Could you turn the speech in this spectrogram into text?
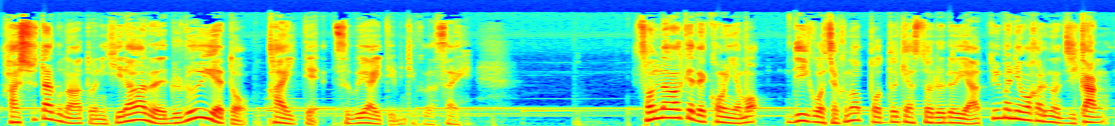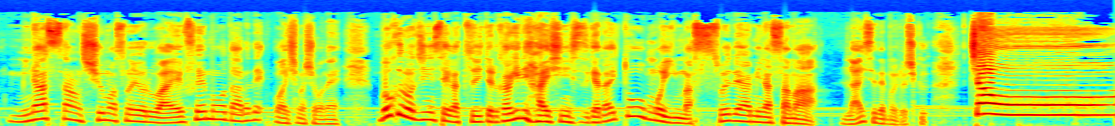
ハッシュタグの後にひらがなでルルイエと書いてつぶやいてみてください。そんなわけで今夜も D5 着のポッドキャストルルイあっという間にお別れの時間。皆さん週末の夜は FM オーダーでお会いしましょうね。僕の人生が続いてる限り配信し続けたいと思います。それでは皆様、来世でもよろしく。チャオー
